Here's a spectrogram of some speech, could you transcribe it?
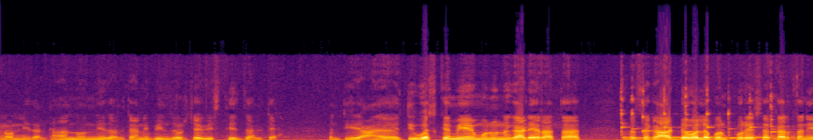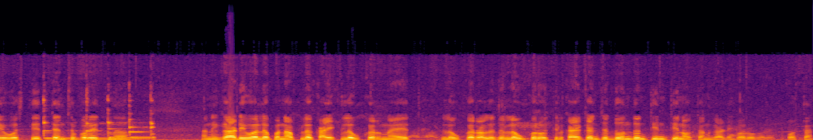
नोंदणी झाली हा नोंदणी झालत्या आणि बिनजोडच्या वीस तीस झालत्या. पण ती आ- दिवस कमी आहे म्हणून गाड्या राहतात. तसं का आठ डवाला पण पुरेसं करताना व्यवस्थित त्यांचा प्रयत्न. आणि गाडीवालं पण आपलं काही लवकर नाहीत. लवकर आलं तर लवकर होतील. काय काहींच्या दोन दोन तीन तीन होतात गाड्या. बरोबर आहे. होतात.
